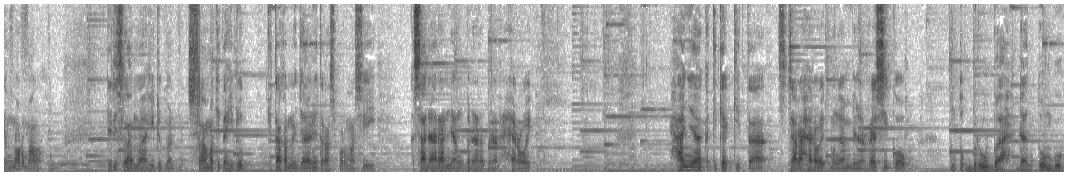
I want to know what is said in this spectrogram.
yang normal. Jadi selama hidup selama kita hidup, kita akan menjalani transformasi kesadaran yang benar-benar heroik. Hanya ketika kita secara heroik mengambil resiko untuk berubah dan tumbuh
